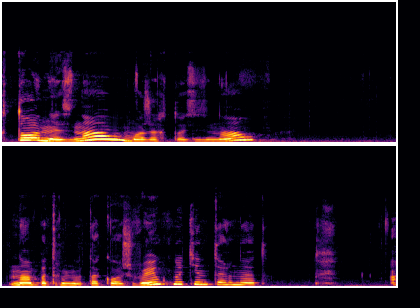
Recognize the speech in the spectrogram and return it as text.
Хто не знав, може хтось знав. Нам потрібно також вимкнути інтернет. А,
